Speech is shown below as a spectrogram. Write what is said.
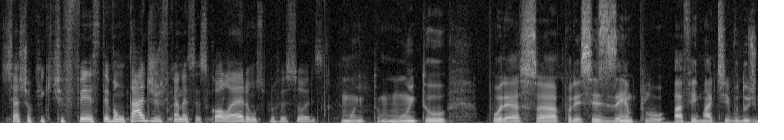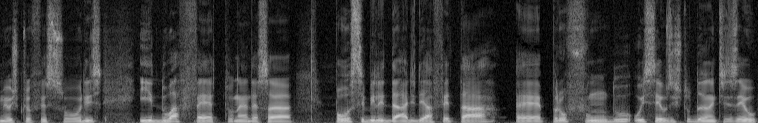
Você acha o que, que te fez ter vontade de ficar nessa escola eram os professores? Muito, muito por essa por esse exemplo afirmativo dos meus professores e do afeto, né, dessa possibilidade de afetar é, profundo os seus estudantes. Eu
